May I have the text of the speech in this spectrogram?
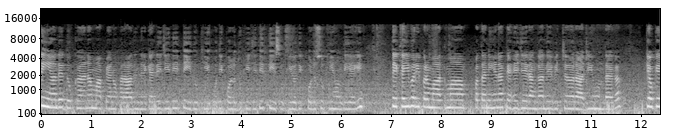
ਧੀਆਂ ਦੇ ਦੁੱਖ ਹੈ ਨਾ, ਮਾਪਿਆਂ ਨੂੰ ਹਰਾ ਦਿੰਦੇ ਨੇ, ਕਹਿੰਦੇ ਜਿਹਦੀ ਧੀ ਦੁਖੀ, ਉਹਦੀ ਕੁੱਲ ਦੁਖੀ, ਜਿਹਦੀ ਧੀ ਸੁਖੀ, ਉਹਦੀ ਕੁੱਲ ਸੁਖੀ ਹੁੰਦੀ ਹੈਗੀ। ਤੇ ਕਈ ਵਾਰੀ ਪ੍ਰਮਾਤਮਾ ਪਤਾ ਨਹੀਂ ਹੈ ਨਾ, ਕਹੇ ਜੇ ਰੰਗਾਂ ਦੇ ਵਿੱਚ ਰਾਜੀ ਹੁੰਦਾ ਹੈਗਾ। ਕਿਉਂਕਿ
